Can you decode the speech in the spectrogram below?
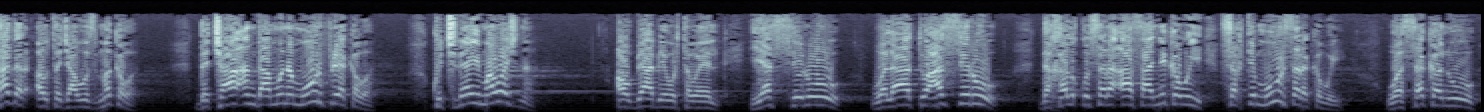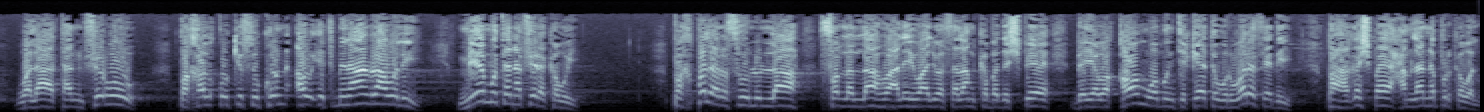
غدر او تجاوز مه کوه، د چا اندامونه مور پرې کوه، کوچنی مه وژنه، او بیا بې ورته ویل، یسرو ولا تعسرو، د خلقو سره آساني کوئ سختي مه ورسره کوئ، وسکنو ولا تنفرو، په خلقو کې سکون او اطمینان راولئ مه متنفره کوئ، په خپله رسول الله صلی الله علیه و آله وسلم که به د شپې د یوه قوم و منطقې ته ور ورسېدی په هغه شپه یې حمله نه پر کول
